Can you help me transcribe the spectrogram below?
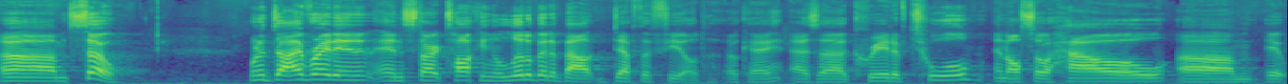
Um, so, I want to dive right in and start talking a little bit about depth of field, okay, as a creative tool and also how um, it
